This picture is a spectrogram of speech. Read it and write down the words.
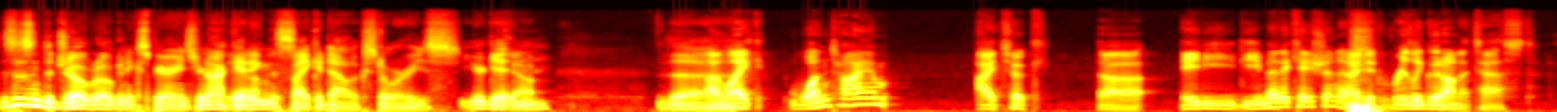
This isn't the Joe Rogan experience. You're not Yeah. getting the psychedelic stories. You're getting the. I'm like one time, I took uh, ADD medication and I did really good on a test.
